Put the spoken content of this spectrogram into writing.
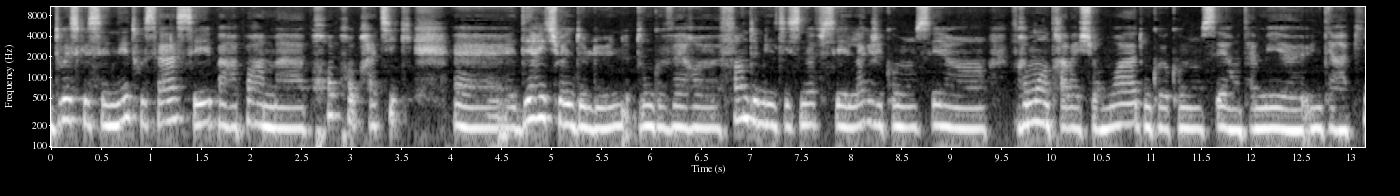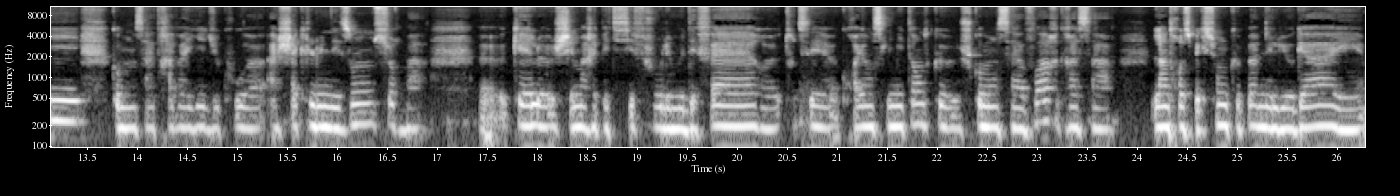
D'où est-ce que c'est né tout ça? C'est par rapport à ma propre pratique euh, des rituels de lune. Donc vers euh, fin 2019, c'est là que j'ai commencé un, vraiment un travail sur moi. Donc euh, commencé à entamer une thérapie, commencé à travailler du coup à chaque lunaison sur bah, quel schéma répétitif je voulais me défaire, toutes ces croyances limitantes que je commençais à avoir grâce à l'introspection que peut amener le yoga et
